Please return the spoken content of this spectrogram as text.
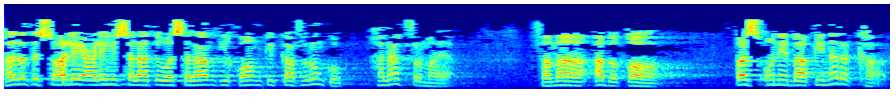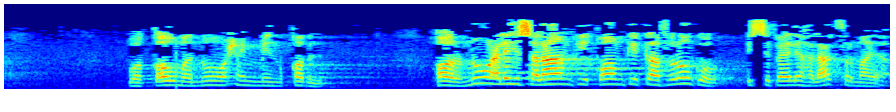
حضرت صالح علیہ سلاۃ وسلام کی قوم کے کافروں کو ہلاک فرمایا۔ فما اب پس انہیں باقی نہ رکھا۔ وہ قوم نوح من قبل۔ اور نو علیہ السلام کی قوم کے کافروں کو اس سے پہلے ہلاک فرمایا۔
